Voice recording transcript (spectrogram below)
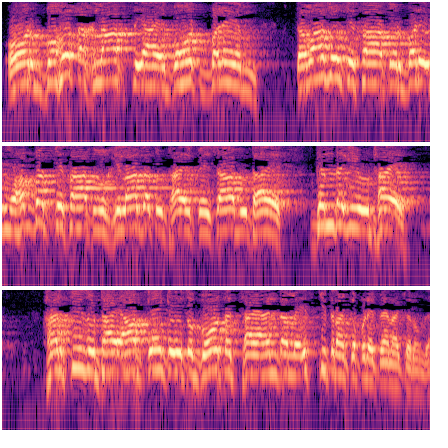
اور بہت اخلاق سے آئے، بہت بڑے توازوں کے ساتھ اور بڑے محبت کے ساتھ وہ غلاظت اٹھائے، پیشاب اٹھائے، گندگی اٹھائے، ہر چیز اٹھائے۔ آپ کہیں کہ یہ تو بہت اچھا ہے، آئندہ میں اس کی طرح کپڑے پہنا کروں گا۔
